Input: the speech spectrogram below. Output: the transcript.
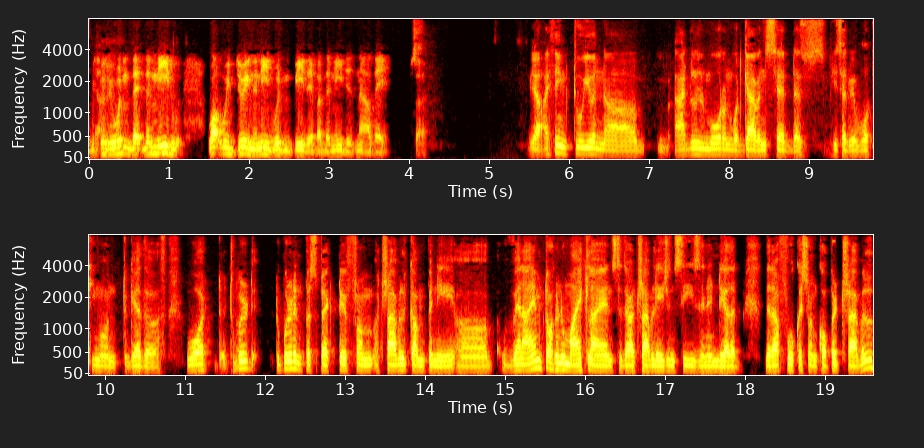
because yeah. we wouldn't the, the need what we're doing the need wouldn't be there, but the need is now there. So. Yeah, I think to even uh, add a little more on what Gavin said, as he said, we're working on together. What to put it, to put it in perspective from a travel company, uh, when I'm talking to my clients, there are travel agencies in India that, that are focused on corporate travel.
